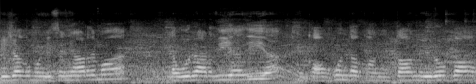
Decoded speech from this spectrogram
Y yo como diseñador de moda laburar día a día en conjunto con todo mi grupo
